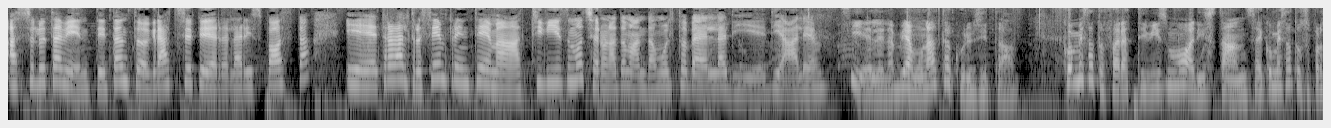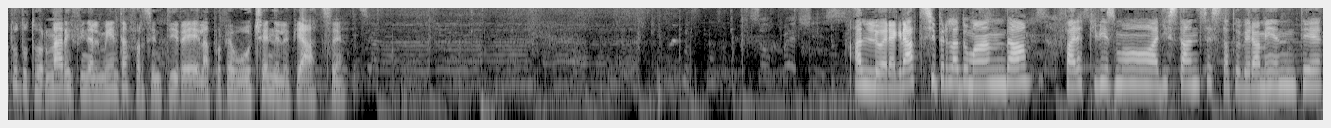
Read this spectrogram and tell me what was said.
Assolutamente, intanto grazie per la risposta e tra l'altro sempre in tema attivismo c'era una domanda molto bella di, di Ale. Sì Elena, abbiamo un'altra curiosità. Come è stato fare attivismo a distanza e come è stato soprattutto tornare finalmente a far sentire la propria voce nelle piazze? Allora, grazie per la domanda. Fare attivismo a distanza è stato veramente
